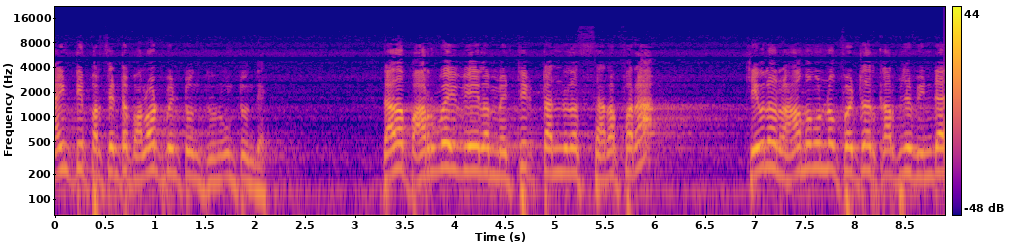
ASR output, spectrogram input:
ninety percent of allotment ఉంటుంది. దాదాపు అరవై వేల మెట్రిక్ టన్నుల సరఫరా కేవలం Ramagundam fertiliser corporation of India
